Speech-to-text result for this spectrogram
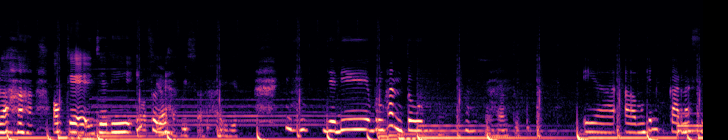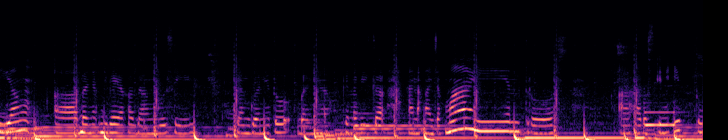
lah oke okay, jadi Kalau itu ya. bisa iya. Jadi burung hantu burung hantu iya uh, mungkin karena siang uh, banyak juga ya keganggu sih. Gangguannya tuh banyak. Mungkin lebih ke anak ngajak main terus uh, harus ini itu.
